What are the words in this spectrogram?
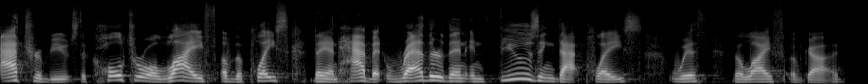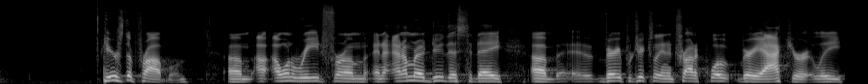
attributes, the cultural life of the place they inhabit, rather than infusing that place with the life of God. Here's the problem Um, I, I want to read from, and, and I'm going to do this today um, very particularly and try to quote very accurately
